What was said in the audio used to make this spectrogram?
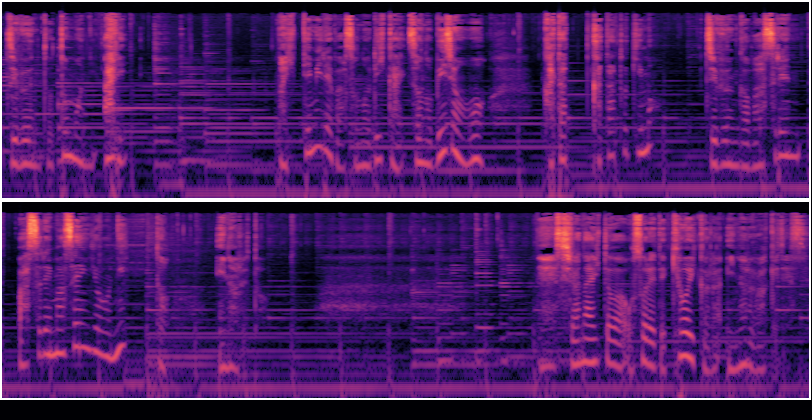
自分と共にあり、まあ、言ってみればその理解そのビジョンを片片時も自分が忘れ忘れませんようにと祈ると、ね、知らない人は恐れて脅威から祈るわけです。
